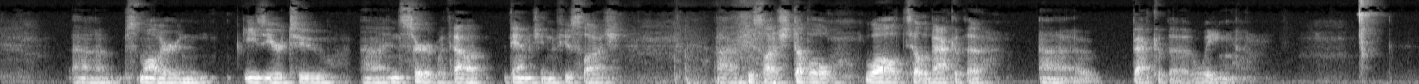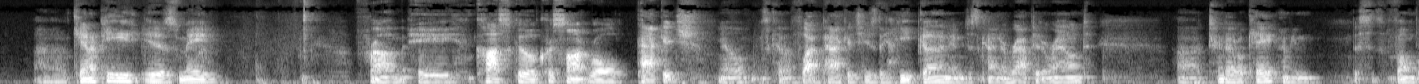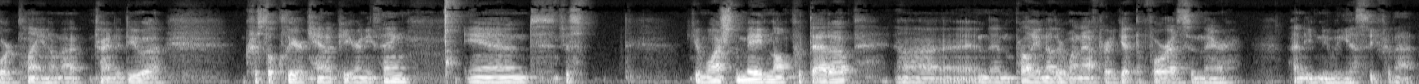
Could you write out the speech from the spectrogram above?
uh, smaller and easier to uh, insert without damaging the fuselage. Uh, fuselage double walled till the back of the uh, back of the wing. Uh, canopy is made from a Costco croissant roll package. You know, it's kind of flat package, used a heat gun and just kind of wrapped it around. Uh, turned out okay. I mean, this is a foam board plane. I'm not trying to do a crystal clear canopy or anything. And just, you can watch the Maiden, I'll put that up. Uh, and then probably another one after I get the 4S in there. I need new ESC for that.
